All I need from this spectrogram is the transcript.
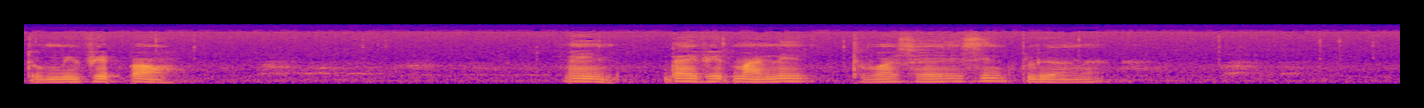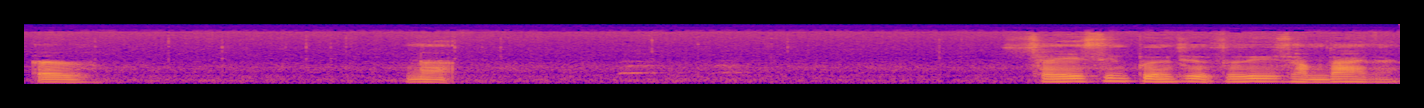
ตัวมีเพชรเปล่า ไม่ได้เพชรมานี่ถือว่าใช้ให้สิ้นเปลืองนะ เออน่ะใช้ให้สิ้นเปลืองที่สุดที่ทำได้นะ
